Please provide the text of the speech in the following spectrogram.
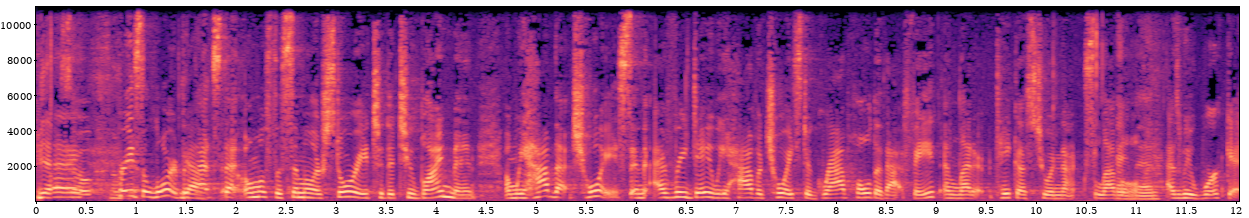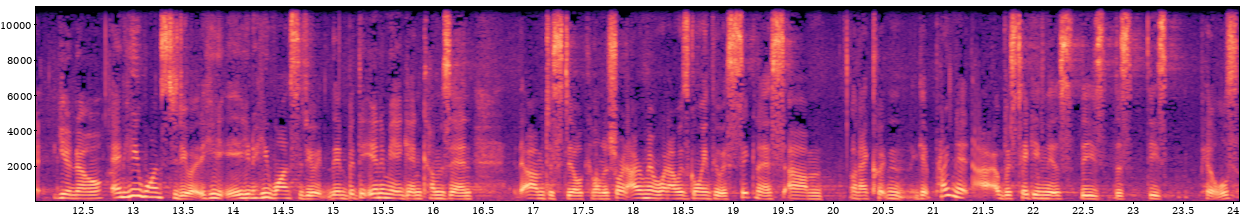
Yay. So praise the Lord. But yeah. that's that almost a similar story to the two blind men, and we have that choice, and every day we have a choice to grab hold of that faith and let it take us to a next level. Amen as we work it, you know. And he wants to do it. He, you know, he wants to do it. But the enemy again comes in um, to steal, kill, and destroy. And I remember when I was going through a sickness um, and I couldn't get pregnant. I was taking this, these this, these pills.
